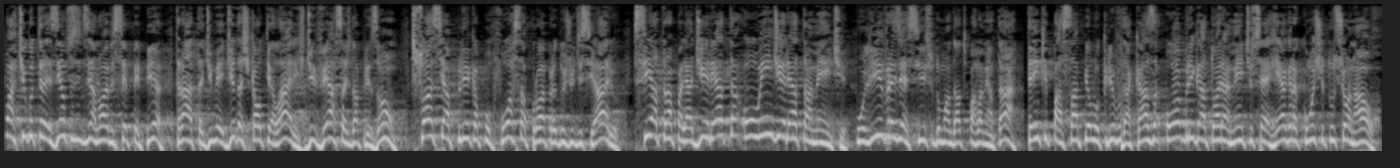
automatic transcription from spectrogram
O artigo 319 CPP trata de medidas cautelares diversas da prisão, só se aplica por força própria do Judiciário se atrapalhar direta ou indiretamente o livre exercício do mandato parlamentar, tem que passar pelo crivo da Casa obrigatoriamente, isso é regra constitucional.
